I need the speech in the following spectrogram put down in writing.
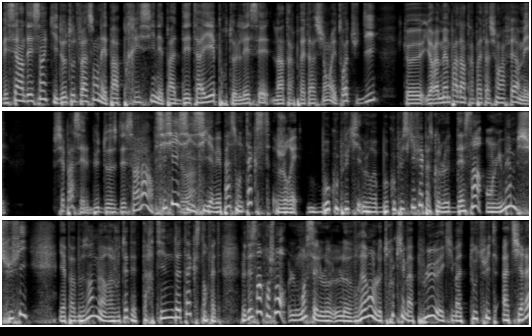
Mais c'est un dessin qui, de toute façon, n'est pas précis, n'est pas détaillé pour te laisser l'interprétation. Et toi, tu te dis qu'il n'y aurait même pas d'interprétation à faire. Mais je sais pas, c'est le but de ce dessin-là. en fait, Si, si, si, s'il n'y avait pas son texte, j'aurais beaucoup plus, j'aurais beaucoup plus kiffé parce que le dessin en lui-même suffit. Il n'y a pas besoin de me rajouter des tartines de texte en fait. Le dessin, franchement, moi, c'est le, le- vraiment le truc qui m'a plu et qui m'a tout de suite attiré.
